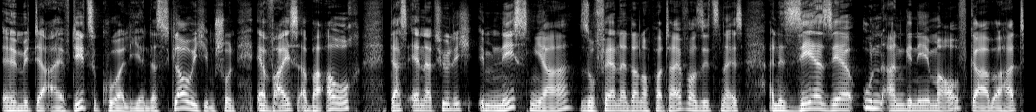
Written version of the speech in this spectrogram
äh, mit der AfD zu koalieren. Das glaube ich ihm schon. Er weiß aber auch, dass er natürlich im nächsten Jahr, sofern er dann noch Parteivorsitzender ist, eine sehr, sehr unangenehme Aufgabe hat.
